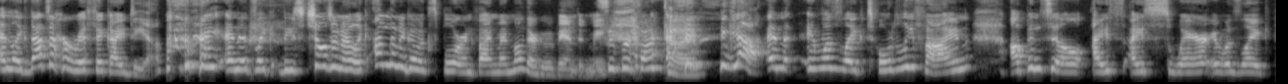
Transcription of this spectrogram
And like that's a horrific idea, right? And it's like these children are like I'm to go explore and find my mother who abandoned me Super fun time. yeah, and it was like totally fine up until I, I swear it was like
